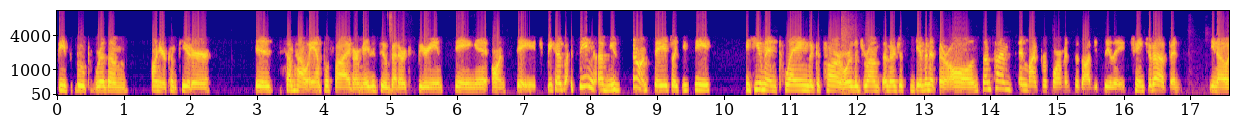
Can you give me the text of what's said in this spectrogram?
beep boop rhythm on your computer is somehow amplified or made into a better experience seeing it on stage. Because seeing a musician on stage, like you see a human playing the guitar or the drums and they're just giving it their all. And sometimes in my performances, obviously they change it up and you know,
